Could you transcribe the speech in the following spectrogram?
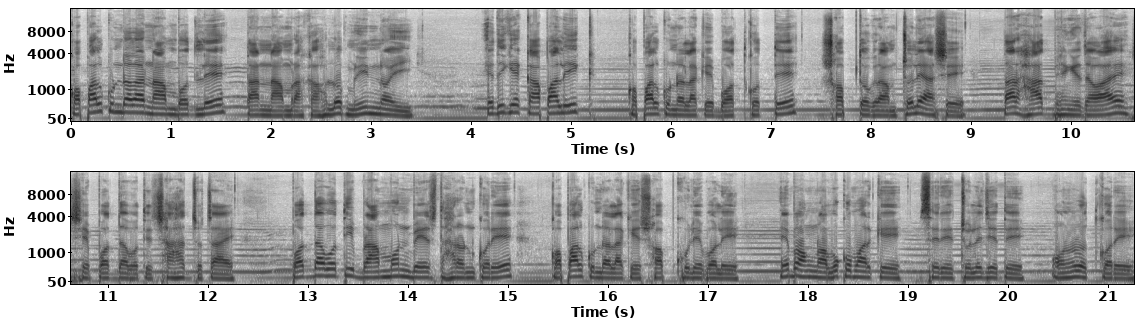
কপালকুণ্ডলার নাম বদলে তার নাম রাখা হলো মৃন্ময়ী। এদিকে কাপালিক কপালকুণ্ডলাকে বধ করতে সপ্তগ্রাম চলে আসে। তার হাত ভেঙে যাওয়ায় সে পদ্মাবতীর সাহায্য চায়। পদ্মাবতী ব্রাহ্মণ বেশ ধারণ করে কপালকুণ্ডলাকে সব খুলে বলে এবং নবকুমারকে ছেড়ে চলে যেতে অনুরোধ করে।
